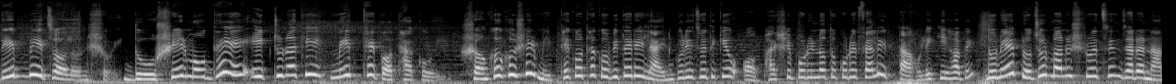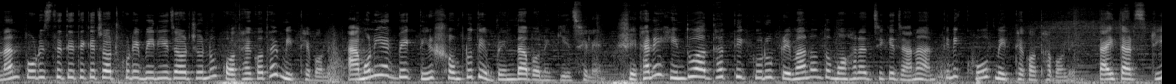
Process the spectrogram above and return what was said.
দিব্যি চলন সই। দোষের মধ্যে একটু নাকি মিথ্যে কথা কই। শঙ্খ ঘোষের মিথ্যে কথা কবিতার এই লাইনগুলি যদি কেউ অভ্যাসে পরিণত করে ফেলে, তাহলে কি হবে? দুনিয়ায় প্রচুর মানুষ রয়েছেন যারা নানান পরিস্থিতি থেকে চট করে বেরিয়ে যাওয়ার জন্য কথায় কথায় মিথ্যে বলেন। এমনই এক ব্যক্তির সম্প্রতি বৃন্দাবনে গিয়েছিলেন। সেখানে হিন্দু আধ্যাত্মিক গুরু প্রেমানন্দ মহারাজজিকে জানান, তিনি খুব মিথ্যে কথা বলেন। তাই তার স্ত্রী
